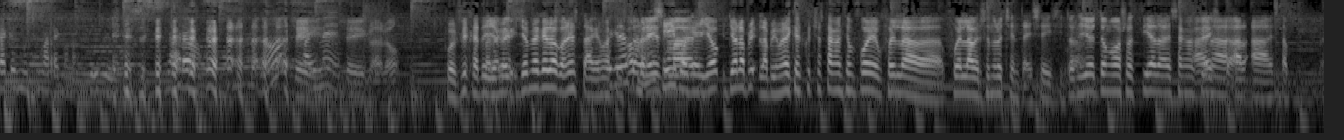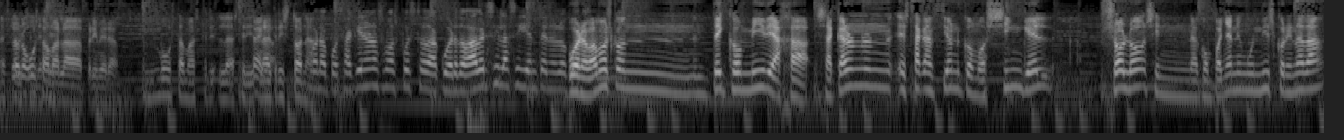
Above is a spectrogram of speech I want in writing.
Primera que es mucho más reconocible. Claro, ¿no, Sí, Jaime? sí, claro. Pues fíjate, yo me, yo me quedo con esta, que más ¿Te quedas con triste. esta? Sí, Más- porque yo, yo la, la primera vez que escucho esta canción fue, fue, la, fue la versión del 86. Entonces yo tengo asociada esa canción a, esta. a- a esta. a esta Esto nos gusta 86. más la primera. Me gusta más tri- la, tri- la tristona. Bueno, pues aquí no nos hemos puesto de acuerdo. A ver si la siguiente no lo Bueno, vamos con Take On Me de Aja. Sacaron esta canción como single, solo, sin acompañar ningún disco ni nada,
